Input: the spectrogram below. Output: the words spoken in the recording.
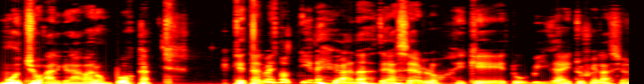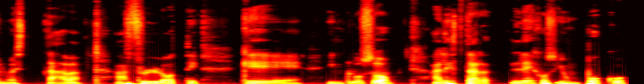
mucho al grabar un podcast que tal vez no tienes ganas de hacerlo y que tu vida y tu relación no estaba a flote, que incluso al estar lejos y un poco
